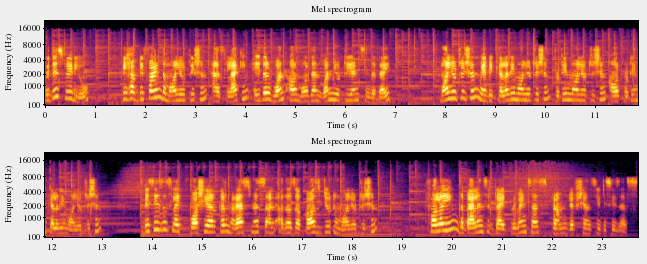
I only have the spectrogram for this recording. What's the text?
With this video, we have defined the malnutrition as lacking either one or more than one nutrients in the diet. Malnutrition may be calorie malnutrition, protein malnutrition or protein calorie malnutrition. Diseases like kwashiorkor, marasmus and others are caused due to malnutrition. Following the balanced diet prevents us from deficiency diseases.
